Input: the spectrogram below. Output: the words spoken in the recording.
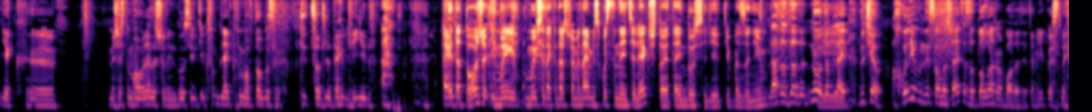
як е, ми щось там говорили, що в індусів, типу, блядь, там в автобусах 500 людей бля, їде. А это тоже, и мы, мы всегда, когда вспоминаем искусственный интеллект, что это индус сидит, типа, за ним. Да, да, да, да. Ну, то, І- блядь, ну чел, а хулі вони соглашаються за долар работати, ти мені поясни.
